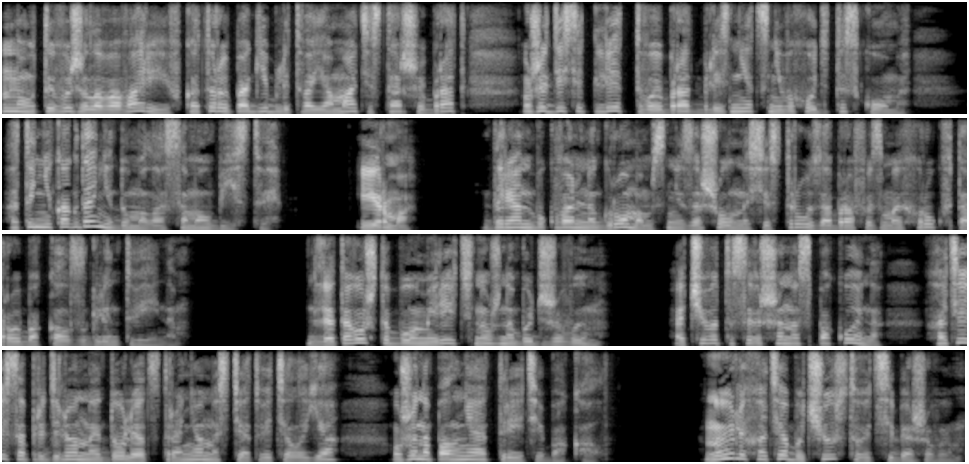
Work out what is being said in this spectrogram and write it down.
«Ну, ты выжила в аварии, в которой погибли твоя мать и старший брат. Уже десять лет твой брат-близнец не выходит из комы. А ты никогда не думала о самоубийстве?» «Ирма», Дариан буквально громом снизошел на сестру, забрав из моих рук второй бокал с глинтвейном. Для того, чтобы умереть, нужно быть живым. Отчего-то совершенно спокойно, хотя и с определенной долей отстраненности, ответила я, уже наполняя третий бокал. Ну или хотя бы чувствовать себя живым.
